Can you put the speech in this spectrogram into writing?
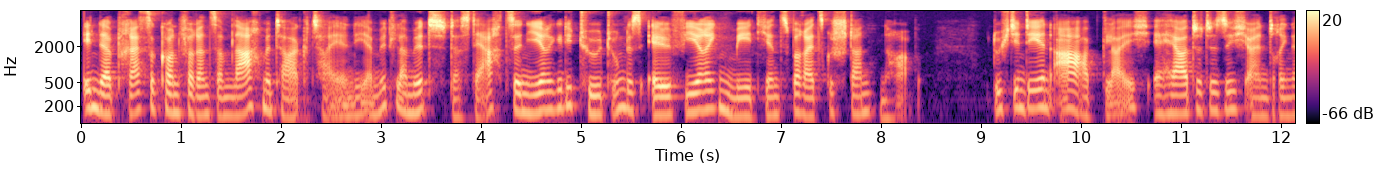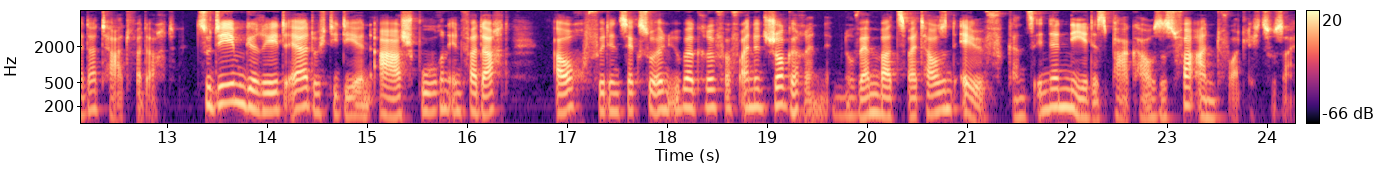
In der Pressekonferenz am Nachmittag teilen die Ermittler mit, dass der 18-Jährige die Tötung des 11-jährigen Mädchens bereits gestanden habe. Durch den DNA-Abgleich erhärtete sich ein dringender Tatverdacht. Zudem gerät er durch die DNA-Spuren in Verdacht, auch für den sexuellen Übergriff auf eine Joggerin im November 2011 ganz in der Nähe des Parkhauses verantwortlich zu sein.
